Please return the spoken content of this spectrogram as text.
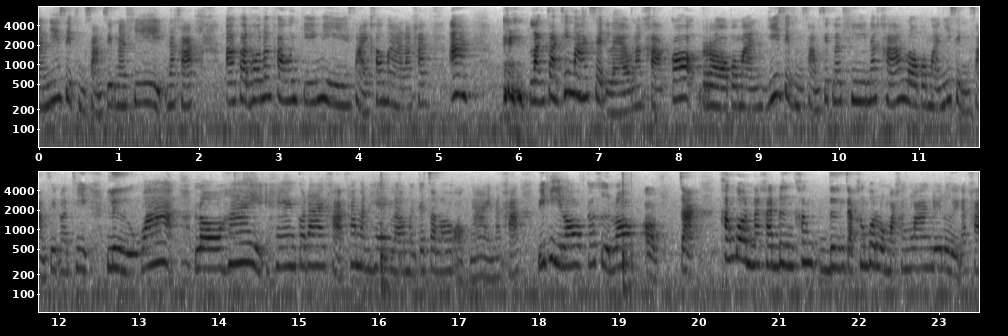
ณ 20-30 นาทีนะคะอะขอโทษนะคะเมื่อกี้มีสายเข้ามานะคะอะหลังจากที่มาร์กเสร็จแล้วนะคะ ก็รอประมาณ 20-30 นาทีนะคะ รอประมาณ 20-30 นาที หรือว่ารอให้แห้งก็ได้ค่ะ ถ้ามันแห้งแล้วมันก็จะลอกออกง่ายนะคะ วิธีลอกก็คือลอกออกจาก ข้างบนนะคะ ดึงข้างดึงจากข้างบนลงมาข้างล่างได้เลยนะคะ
